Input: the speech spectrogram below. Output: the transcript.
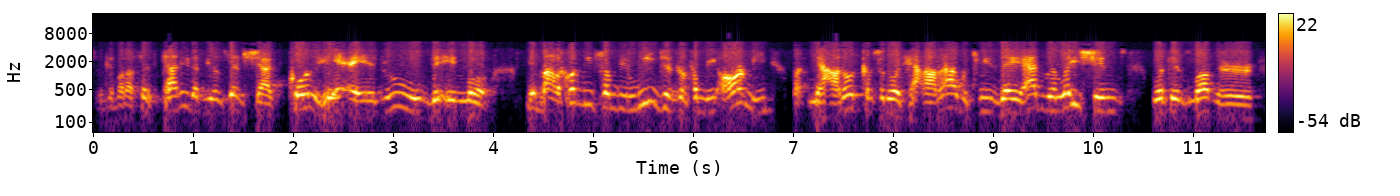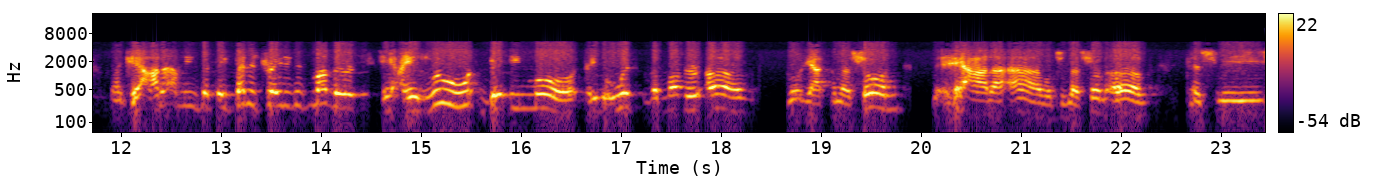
So Gemara says, "Karina, Rabbi Yosef, she'akol he'eru ve'imo. The ma'archot means from the legions or from the army, but me'arot comes from the word he'ara, which means they had relations with his mother. Like he'ara means that they penetrated his mother. He'eru be'imo. They were with the mother of Goliath Lashon, he'ara, which is Lashon of Tashmish.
